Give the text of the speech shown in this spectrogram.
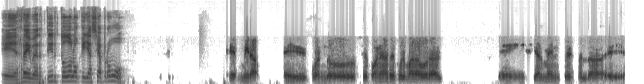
eh, revertir todo lo que ya se aprobó? Eh, mira, cuando se pone la reforma laboral, eh, inicialmente, ¿verdad? Eh,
